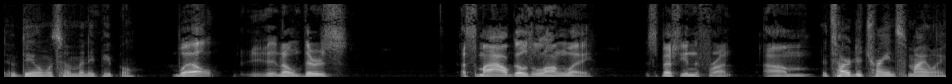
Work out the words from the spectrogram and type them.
of dealing with so many people? Well, you know, there's a smile goes a long way, especially in the front. Um, It's hard to train smiling,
